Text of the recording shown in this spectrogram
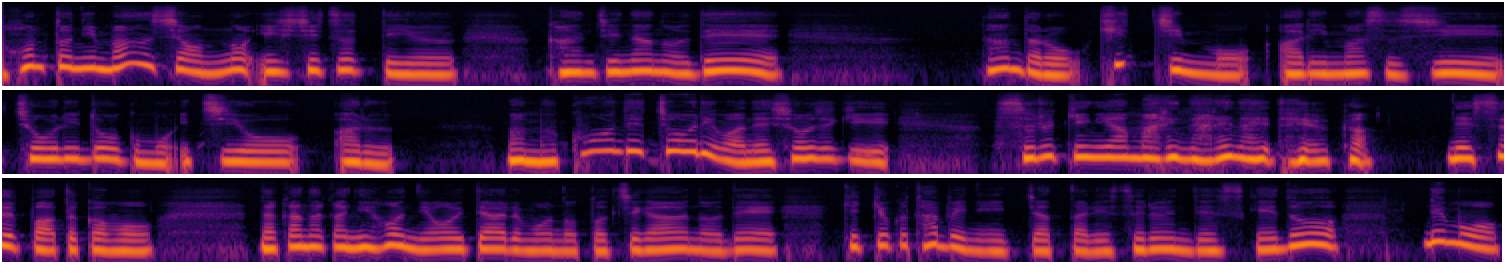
本当にマンションの一室っていう感じなのでなんだろうキッチンもありますし調理道具も一応ある、まあ、向こうで調理はね正直する気にあまりなれないというか ね、スーパーとかもなかなか日本に置いてあるものと違うので結局食べに行っちゃったりするんですけどでも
